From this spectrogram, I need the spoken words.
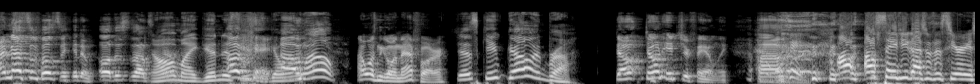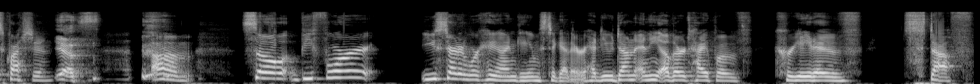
I'm not supposed to hit him. Oh, this is not. Oh my goodness. Okay, going um, well. I wasn't going that far. Just keep going, bro. Don't don't hit your family. Uh, I'll, I'll save you guys with a serious question. yes. Um, so before you started working on games together, had you done any other type of creative stuff?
